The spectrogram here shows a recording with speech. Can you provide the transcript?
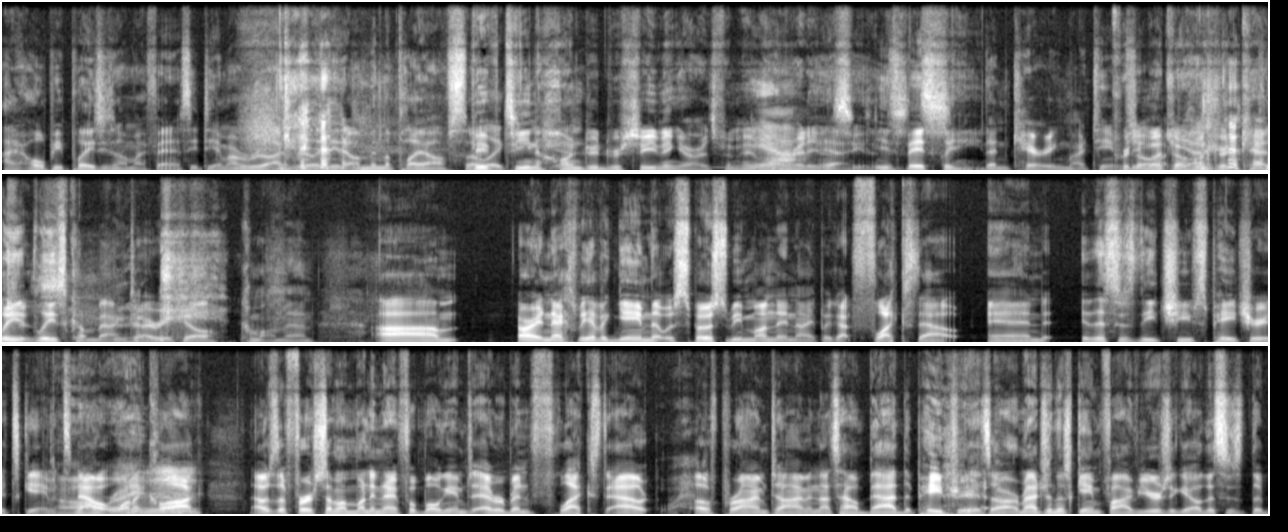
I hope he plays. He's on my fantasy team. I really, I really need. Him. I'm in the playoffs, so like Fifteen hundred receiving yards from him Yeah. already yeah, this season. he's basically insane. then carrying my team. Pretty so, much 100 Please, catches. please come back, Tyreek Hill. Come on, man. Um, all right, next we have a game that was supposed to be Monday night, but got flexed out, and this is the Chiefs Patriots game. It's now All at one right. o'clock. That was the first time a Monday night football game's ever been flexed out of prime time, and that's how bad the Patriots are. Imagine this game five years ago. This is the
